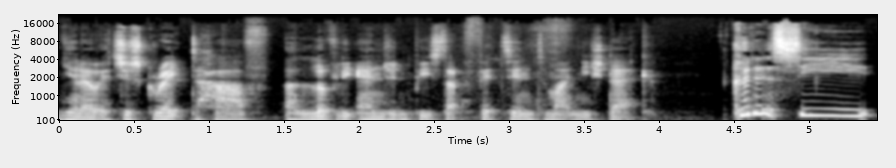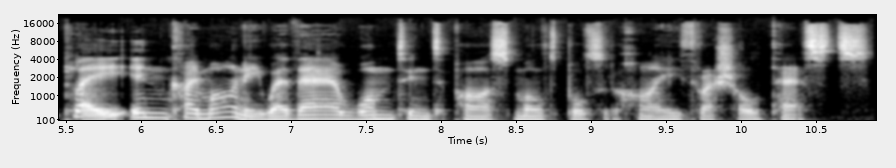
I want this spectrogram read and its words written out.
you know, it's just great to have a lovely engine piece that fits into my niche deck. Could it see play in Kymani where they're wanting to pass multiple sort of high threshold tests?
